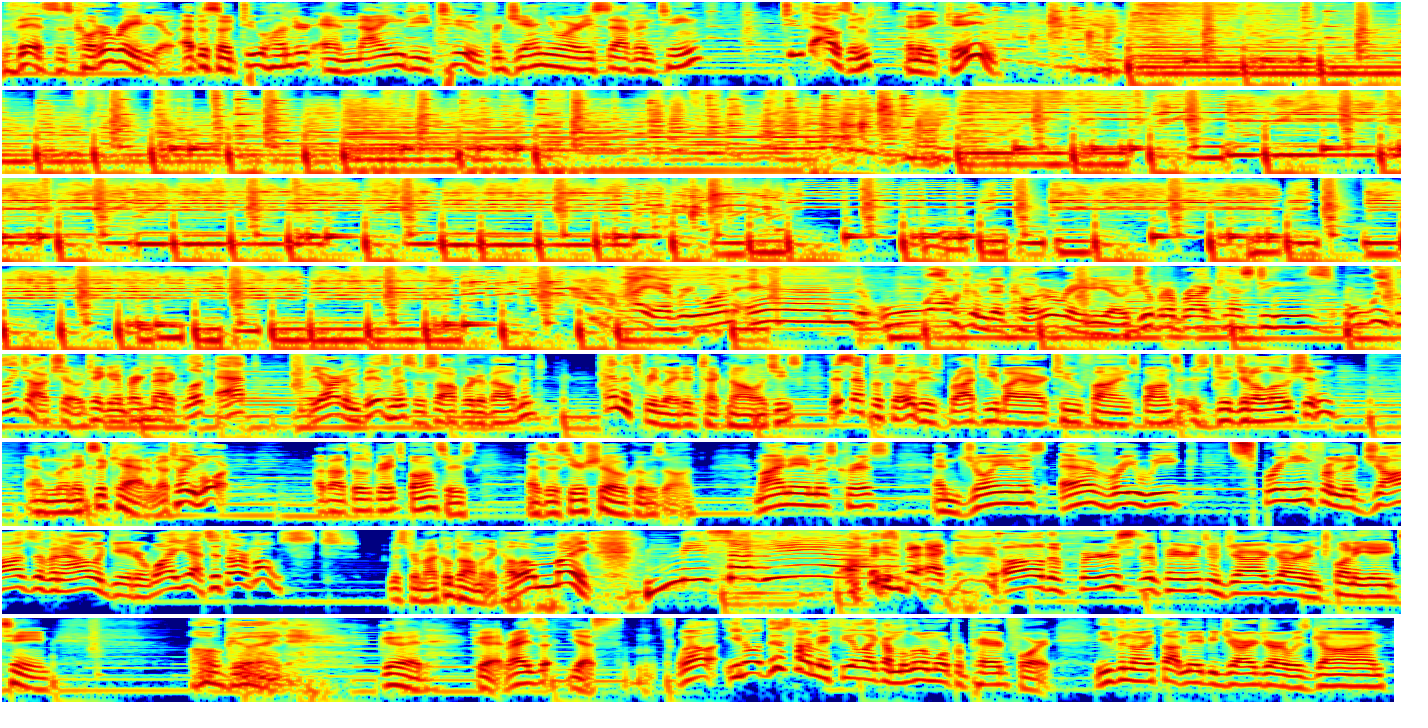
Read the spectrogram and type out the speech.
This is Coder Radio, episode 292 for January 17th, 2018. Everyone, and welcome to Coder Radio, Jupiter Broadcasting's weekly talk show, taking a pragmatic look at the art and business of software development and its related technologies. This episode is brought to you by our two fine sponsors, DigitalOcean and Linux Academy. I'll tell you more about those great sponsors as this here show goes on. My name is Chris, and joining us every week, springing from the jaws of an alligator, why, yes, it's our host, Mr. Michael Dominic. Hello, Mike. Misa here. Oh, he's back. Oh, the first appearance of Jar Jar in 2018. Oh, good. Good. Good. Right? Yes. Well, you know what? This time I feel like I'm a little more prepared for it. Even though I thought maybe Jar Jar was gone,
